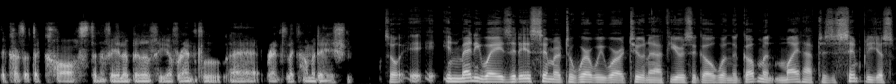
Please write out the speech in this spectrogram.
because of the cost and availability of rental uh, rental accommodation. So, in many ways, it is similar to where we were two and a half years ago, when the government might have to just simply just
